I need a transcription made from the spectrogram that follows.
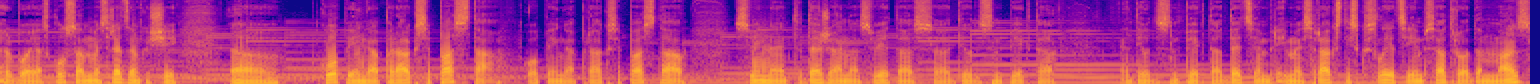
darbojās klusām. Mēs redzam, ka šī uh, kopīgā prakse pastāv, kopīgā prakse pastāv svinēt dažādās vietās uh, 25. 25. decembrī. Mēs rakstiskas liecības atrodam maz,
